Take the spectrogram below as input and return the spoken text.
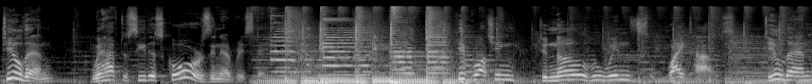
Till then, we have to see the scores in every state. Keep watching to know who wins White House. Till then,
